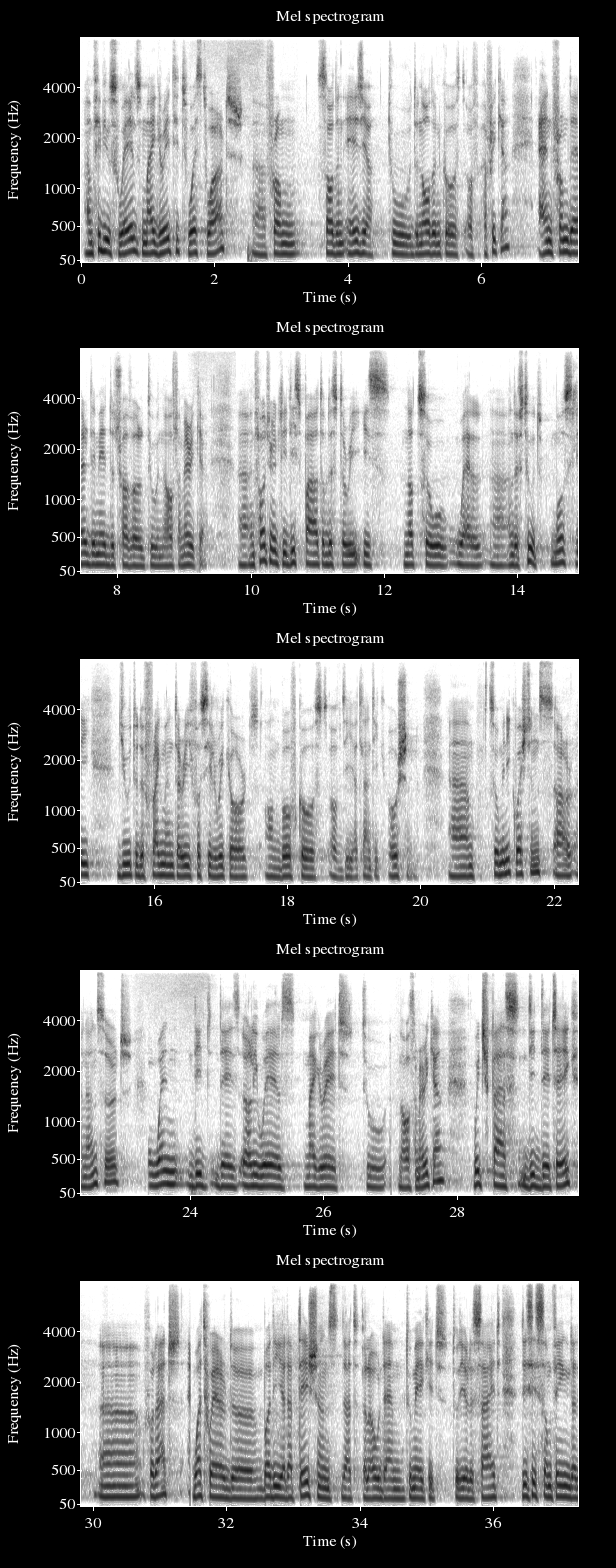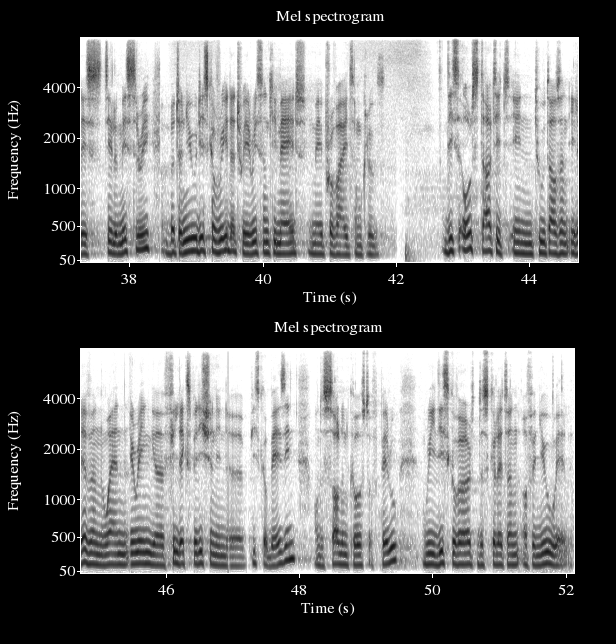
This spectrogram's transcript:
Amphibious whales migrated westward uh, from southern Asia to the northern coast of Africa, and from there they made the travel to North America. Uh, unfortunately, this part of the story is not so well uh, understood, mostly due to the fragmentary fossil records on both coasts of the Atlantic Ocean. Um, so many questions are unanswered. When did these early whales migrate to North America? Which path did they take uh, for that? What were the body adaptations that allowed them to make it to the other side? This is something that is still a mystery, but a new discovery that we recently made may provide some clues. This all started in 2011 when, during a field expedition in the Pisco Basin on the southern coast of Peru, we discovered the skeleton of a new whale.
